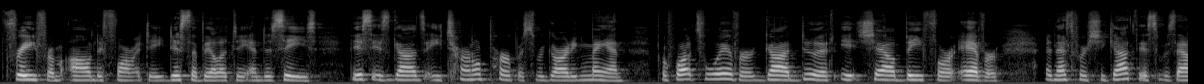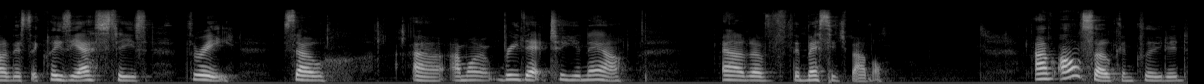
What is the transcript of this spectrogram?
free from all deformity, disability, and disease. This is God's eternal purpose regarding man. For whatsoever God doeth, it shall be forever. And that's where she got this, was out of this Ecclesiastes 3. So uh, I want to read that to you now out of the Message Bible. I've also concluded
